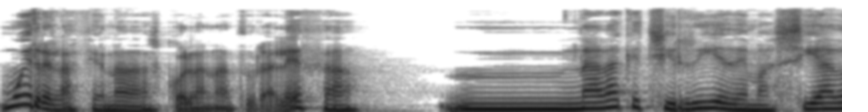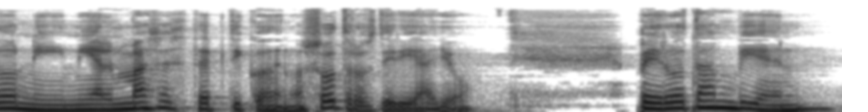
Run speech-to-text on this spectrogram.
muy relacionadas con la naturaleza. Mm, nada que chirríe demasiado ni, ni al más escéptico de nosotros, diría yo. Pero también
